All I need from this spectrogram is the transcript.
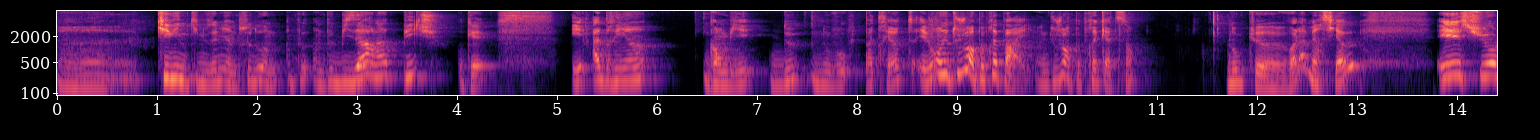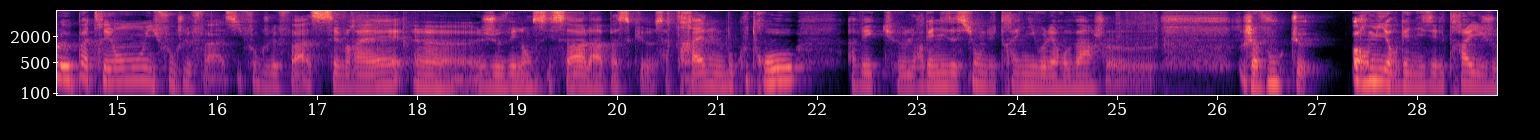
euh, Kevin qui nous a mis un pseudo un, peu, un peu bizarre là, Pitch, ok. Et Adrien Gambier, deux nouveaux patriotes. Et on est toujours à peu près pareil, on est toujours à peu près 400. Donc euh, voilà, merci à eux. Et sur le Patreon, il faut que je le fasse, il faut que je le fasse, c'est vrai. Euh, je vais lancer ça là parce que ça traîne beaucoup trop avec l'organisation du trail niveau les. J'avoue que hormis organiser le trail, je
